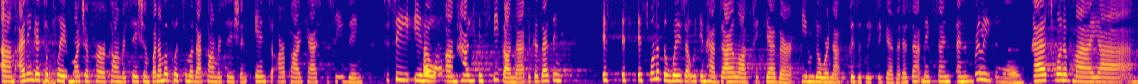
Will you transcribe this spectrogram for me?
Um, I didn't get to play much of her conversation, but I'm gonna put some of that conversation into our podcast this evening to see, you know, um, how you can speak on that because I think it's, it's, it's one of the ways that we can have dialogue together, even though we're not physically together. Does that make sense? And It really, does. that's one of my, uh,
